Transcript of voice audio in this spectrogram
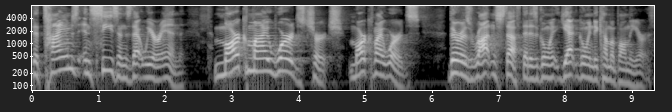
the times and seasons that we are in. Mark my words, church. Mark my words. There is rotten stuff that is going, yet going to come upon the earth.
